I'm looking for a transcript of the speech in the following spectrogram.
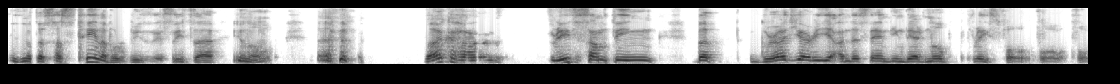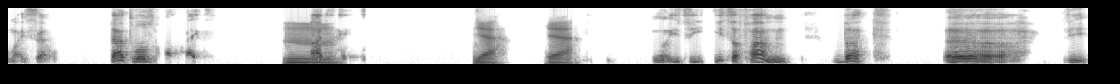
it's not a sustainable business. It's a you know work hard, create something, but gradually understanding there's no place for for for myself. That was my life. Mm, advocate. Yeah. Yeah. you know, it's it's a fun, but uh, the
